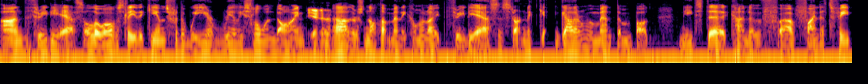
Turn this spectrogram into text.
and the 3DS. Although obviously the games for the Wii are really slowing down. Yeah. Uh, there's not that many coming out. 3DS is starting to g- gather momentum, but needs to kind of uh, find its feet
